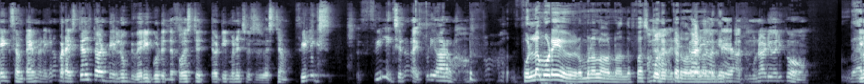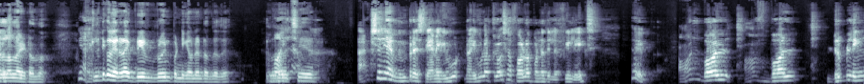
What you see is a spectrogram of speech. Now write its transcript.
take some time நினைக்கிறேன். But I still thought they look very good இந்த first thirty minutes versus West Ham Felix Felix என்னடா இப்படி ஆடுறான்? ஃபுல்லமோடே ரொம்ப நாள் ஆடினான் அந்த ஃபர்ஸ்ட் ரெட் கார்டு வாங்கினான் அந்த கேம் அது முன்னாடி வரைக்கும் வேற லெவல் ஆயிட்டு வந்தான் அத்லெட்டிகோ என்னடா இப்படி ரூயின் இருந்தது? வச்சு ஆக்சுவலி ஐம் இம்ப்ரெஸ் எனக்கு இவ்வளோ நான் இவ்வளோ க்ளோஸாக ஃபாலோ பண்ணது இல்லை Felix on ball off ball dribbling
